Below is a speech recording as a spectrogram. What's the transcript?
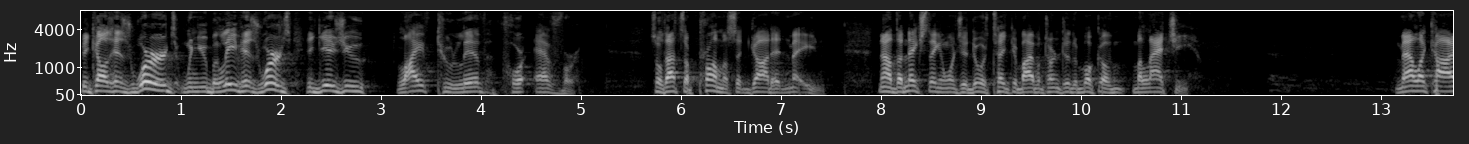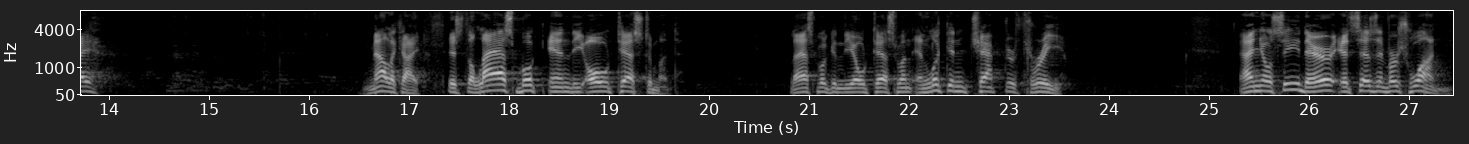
Because his words, when you believe his words, he gives you life to live forever. So that's a promise that God had made. Now, the next thing I want you to do is take your Bible turn to the book of Malachi. Malachi. Malachi. It's the last book in the Old Testament. Last book in the Old Testament. And look in chapter 3. And you'll see there, it says in verse 1.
